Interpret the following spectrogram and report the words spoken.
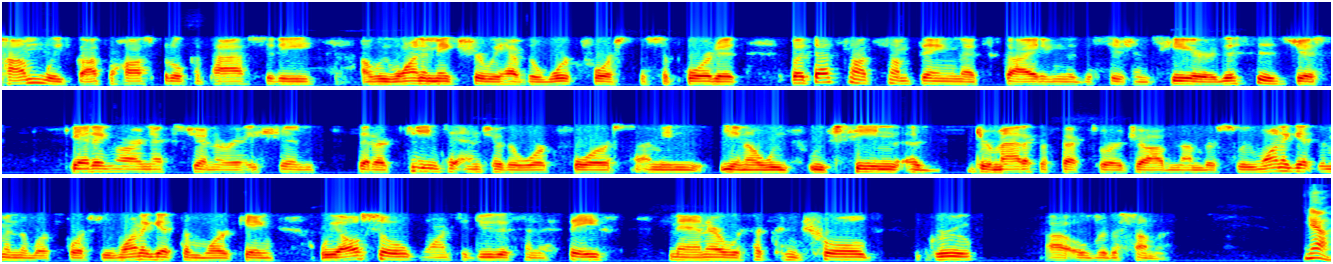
come. We've got the hospital capacity. Uh, we want to make sure we have the workforce to support it. But that's not something that's guiding the decisions here. This is just getting our next generation that are keen to enter the workforce. I mean, you know, we've we've seen a dramatic effect to our job numbers. So we want to get them in the workforce. We want to get them working. We also want to do this in a safe manner with a controlled group uh, over the summer. Yeah,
